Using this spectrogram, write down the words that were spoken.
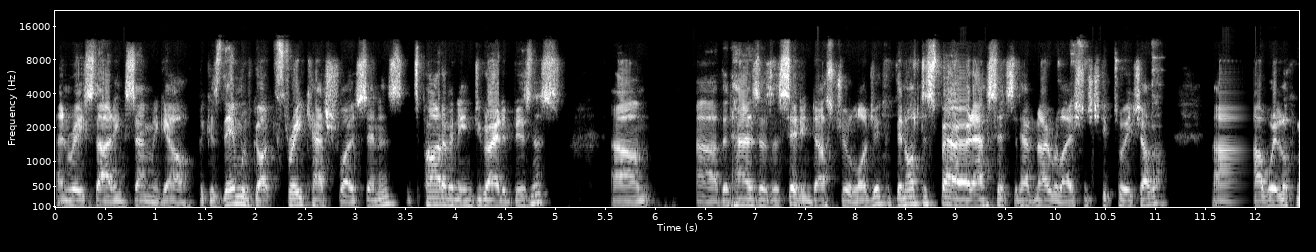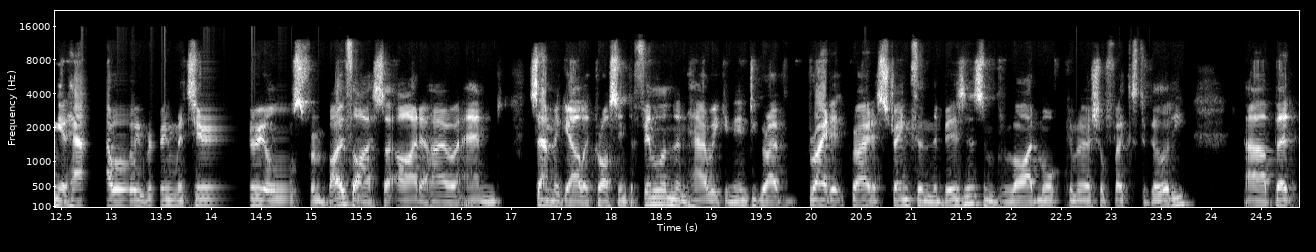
and restarting San Miguel because then we've got three cash flow centers. It's part of an integrated business. Um, uh, that has, as I said, industrial logic. They're not disparate assets that have no relationship to each other. Uh, we're looking at how we bring materials from both Idaho and San Miguel across into Finland and how we can integrate greater, greater strength in the business and provide more commercial flexibility. Uh, but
